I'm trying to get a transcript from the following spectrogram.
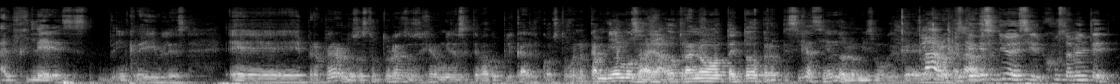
alfileres increíbles eh, pero claro, los estructurales nos dijeron, mira, se te va a duplicar el costo. Bueno, cambiemos a otra nota y todo, pero que siga siendo lo mismo que queremos. Claro, es que eso te iba a decir, justamente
